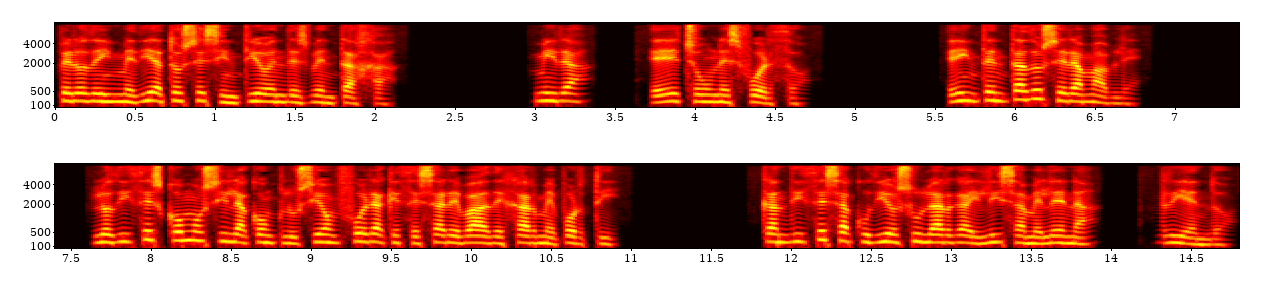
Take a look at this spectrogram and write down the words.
pero de inmediato se sintió en desventaja. Mira, he hecho un esfuerzo. He intentado ser amable. Lo dices como si la conclusión fuera que Cesare va a dejarme por ti. Candice sacudió su larga y lisa melena, riendo.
